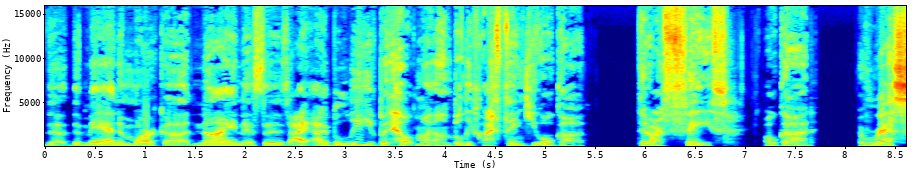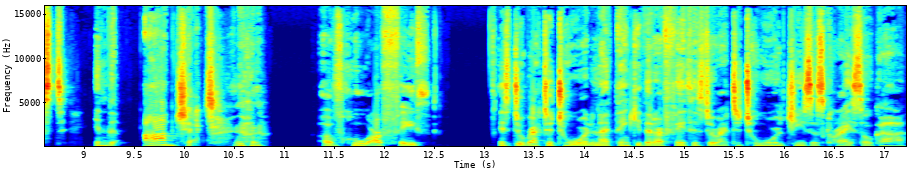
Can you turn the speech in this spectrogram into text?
the the man in Mark uh, nine that says, I, I believe, but help my unbelief. I thank you, oh God, that our faith, oh God, rest in the object of who our faith is directed toward. And I thank you that our faith is directed toward Jesus Christ, oh God,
